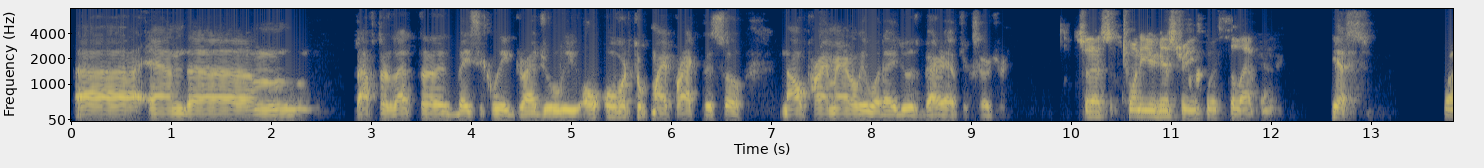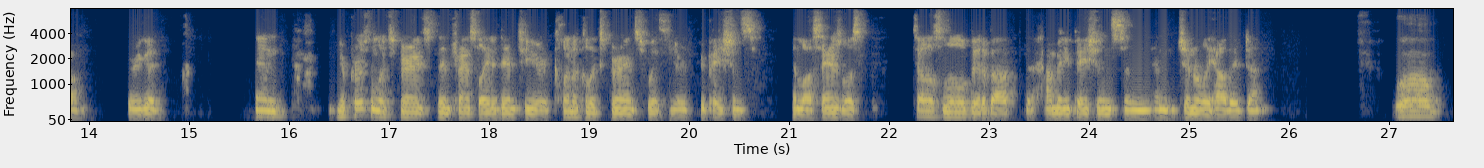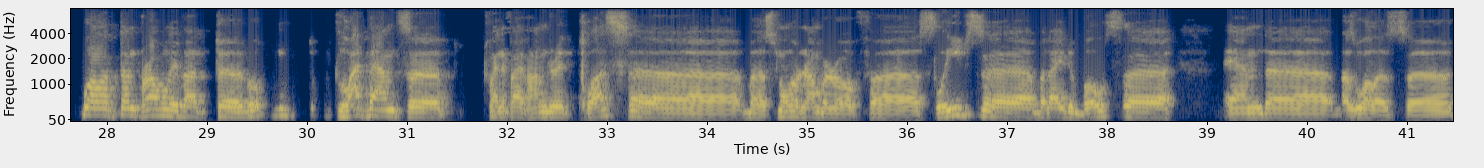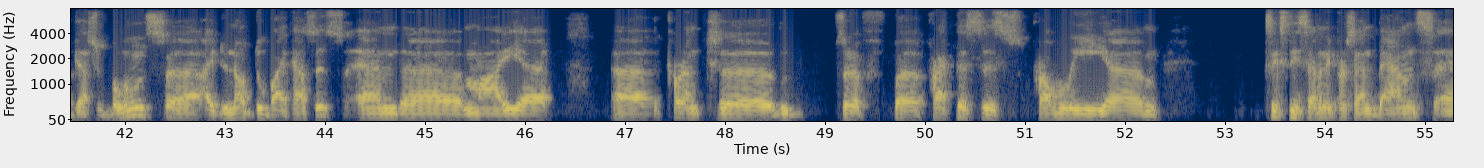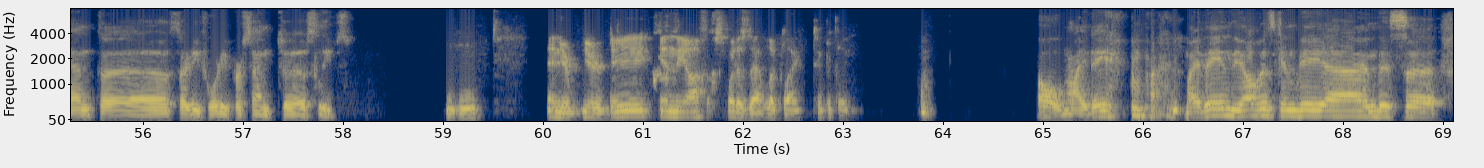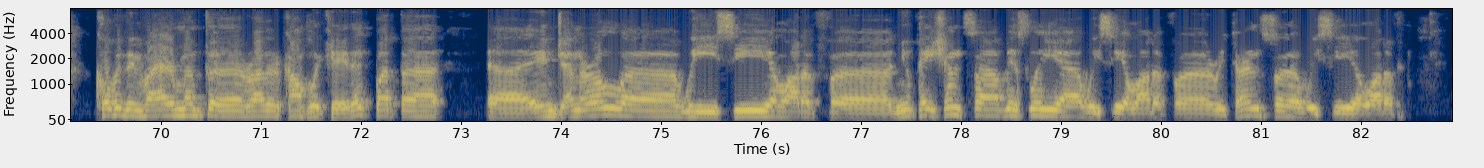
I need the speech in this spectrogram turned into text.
Uh, and um, after that, uh, basically gradually overtook my practice. So now primarily what I do is bariatric surgery. So that's 20 year history with the lap band. Yes. Wow, very good. And your personal experience then translated into your clinical experience with your, your patients in Los Angeles. Tell us a little bit about how many patients and, and generally how they've done. Well, well, I've done probably about uh, lap bands uh, 2500 plus, uh, a smaller number of uh, sleeves, uh, but I do both, uh, and uh, as well as uh, gastric balloons. I do not do bypasses, and my current sort of practice is probably um, 60, 70% bands and 30, 40% sleeves. Mm -hmm. And your your day in the office, what does that look like typically? Oh, my day, my day in the office can be uh, in this uh, COVID environment uh, rather complicated, but uh, uh, in general, uh, we see a lot of new patients. Obviously, we see a lot of returns. we see a lot of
